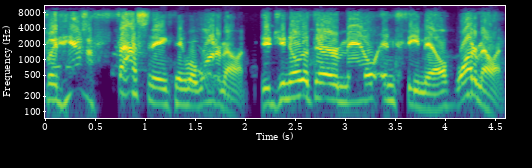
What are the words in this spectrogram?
But here's a fascinating thing about watermelon. Did you know that there are male and female watermelon?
